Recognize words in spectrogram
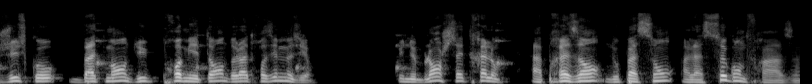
jusqu'au battement du premier temps de la troisième mesure. Une blanche, c'est très long. À présent, nous passons à la seconde phrase.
